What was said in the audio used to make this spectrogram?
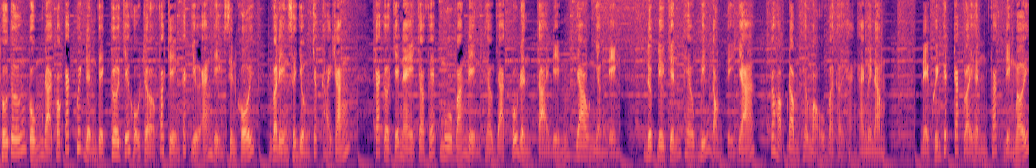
Thủ tướng cũng đã có các quyết định về cơ chế hỗ trợ phát triển các dự án điện sinh khối và điện sử dụng chất thải rắn. Các cơ chế này cho phép mua bán điện theo giá cố định tại điểm giao nhận điện, được điều chỉnh theo biến động tỷ giá, có hợp đồng theo mẫu và thời hạn 20 năm. Để khuyến khích các loại hình phát điện mới,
